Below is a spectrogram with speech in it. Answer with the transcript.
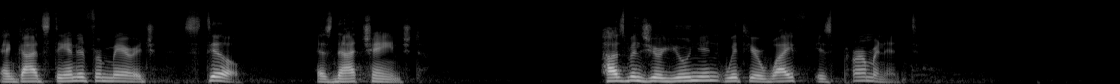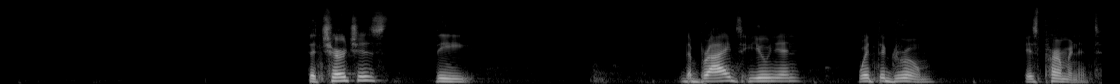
And God's standard for marriage still has not changed. Husbands, your union with your wife is permanent. The churches, the, the bride's union with the groom is permanent.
